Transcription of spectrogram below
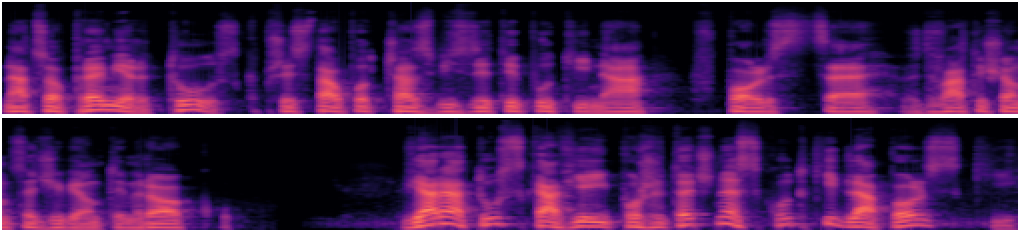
na co premier Tusk przystał podczas wizyty Putina w Polsce w 2009 roku. Wiara Tuska w jej pożyteczne skutki dla Polski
